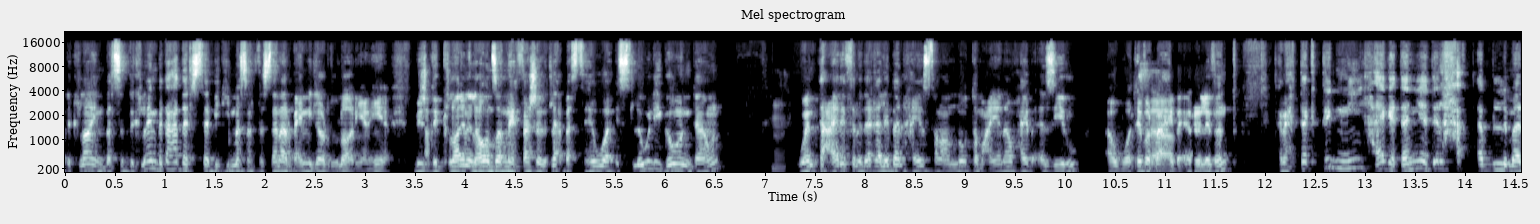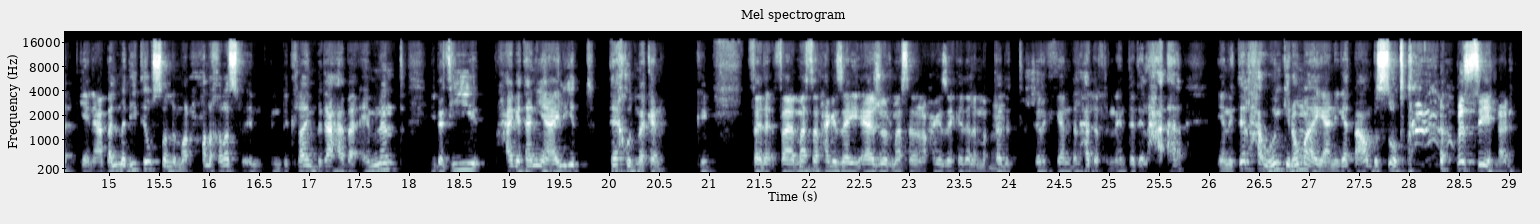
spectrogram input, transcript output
decline بس ال decline بتاعها ده لسه بيجيب مثلا في السنة 40 مليار دولار. يعني هي مش decline اللي هو نظام هي فشلت لا بس هو slowly going down وأنت عارف إن ده غالبا هيوصل عند نقطة معينة وهيبقى زيرو أو whatever بقى. هيبقى irrelevant. فمحتاج تبني حاجة تانية تلحق قبل ما يعني عبال ما دي توصل لمرحلة خلاص ال decline بتاعها بقى imminent يبقى في حاجة تانية علت تاخد مكانها. أوكي فمثلا حاجة زي Azure مثلا أو حاجة زي كده لما. ابتدت الشركة كان ده الهدف إن أنت تلحقها يعني تلحق ويمكن هم يعني جت معاهم بالصدفة بس يعني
